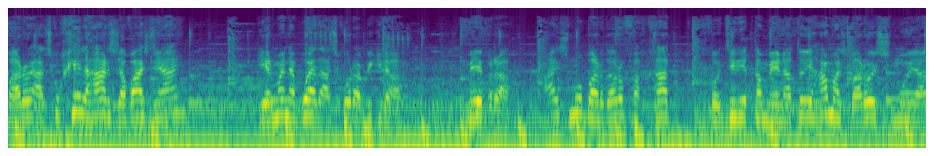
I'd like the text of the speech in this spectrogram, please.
барои очко хеле ҳарҷ да важня германия бояд очкоро бигира мебра. Ай шумо бародаро фақат хотири меҳнатҳои ҳамаш барои шумоя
